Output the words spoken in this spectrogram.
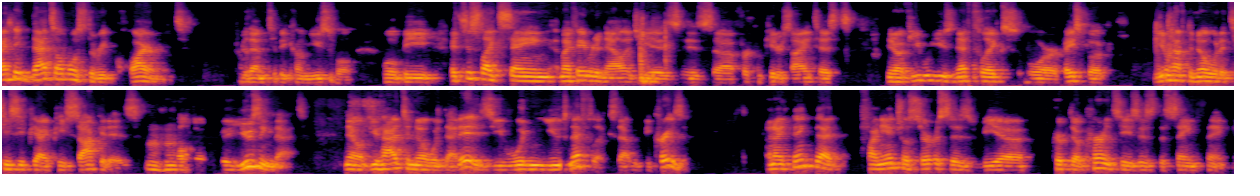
I think that's almost the requirement for them to become useful will be, it's just like saying, my favorite analogy is, is uh, for computer scientists, you know, if you use Netflix or Facebook, you don't have to know what a TCP IP socket is, mm-hmm. although you're using that. Now, if you had to know what that is, you wouldn't use Netflix. That would be crazy. And I think that financial services via cryptocurrencies is the same thing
